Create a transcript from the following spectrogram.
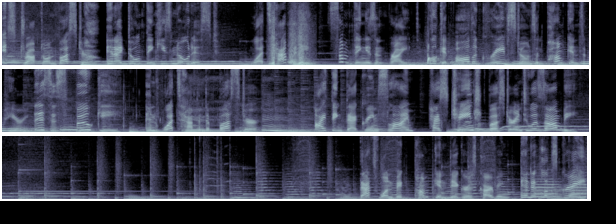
it's dropped on Buster, and I don't think he's noticed. What's happening? Something isn't right. Look at all the gravestones and pumpkins appearing. This is spooky. And what's happened to hmm. Buster? Hmm. I think that green slime has changed Buster into a zombie. That's one big pumpkin Digger is carving, and it looks great.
